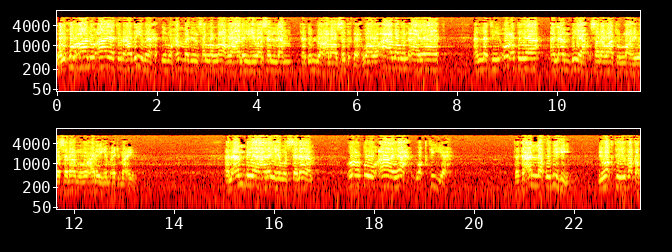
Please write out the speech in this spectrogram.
والقرآن آية عظيمة لمحمد صلى الله عليه وسلم تدل على صدقه وهو أعظم الآيات التي أعطي الأنبياء صلوات الله وسلامه عليهم أجمعين. الأنبياء عليهم السلام أعطوا آية وقتية تتعلق به بوقته فقط.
